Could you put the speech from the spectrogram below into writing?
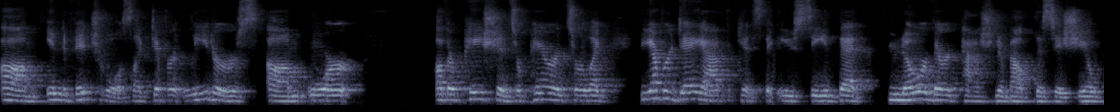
um, individuals, like different leaders um, or other patients or parents or like the everyday advocates that you see that you know are very passionate about this issue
